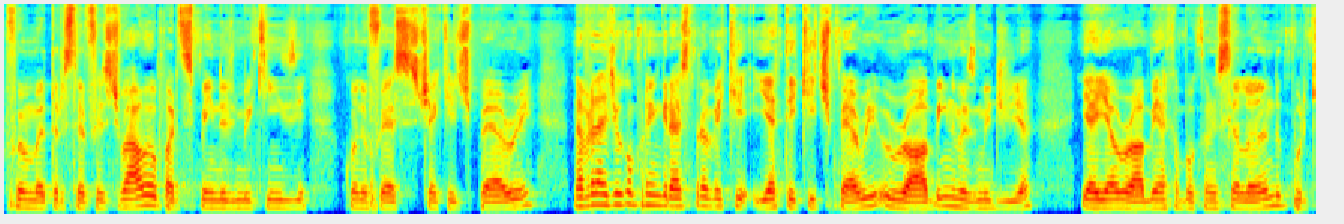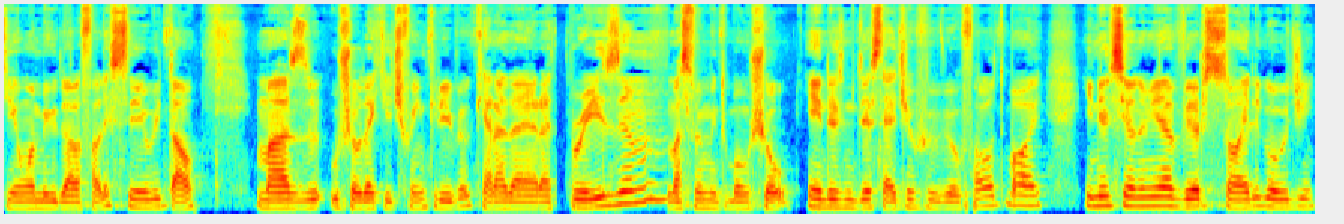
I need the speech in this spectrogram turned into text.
Foi o meu terceiro festival. Eu participei em 2015 quando eu fui assistir a Katy Perry. Na verdade, eu comprei ingresso para ver que ia ter Katy Perry e Robin no mesmo dia. E aí a Robin acabou cancelando porque um amigo dela faleceu e tal. Mas o show da Katy foi incrível, que era da era Prism, mas foi muito bom show. E em 2017 eu fui ver o Fall Out Boy. E nesse ano eu ia ver só Ellie Goulding,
